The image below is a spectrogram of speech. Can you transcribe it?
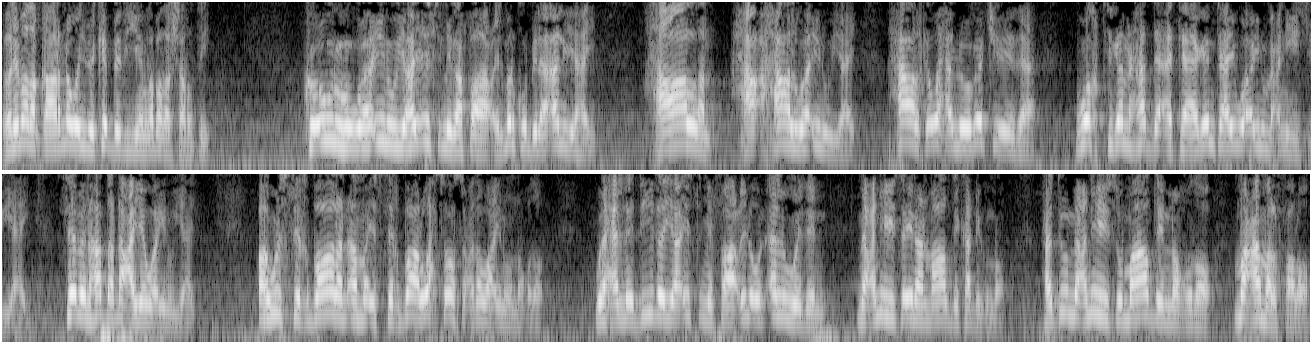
culimmada qaarna wayba ka bediyeen labada shardi. Kownuhu waa inuu yahay ismiga faacil. Markuu bilaa al yahay xaalan xaal waa inuu yahay. Xaalka waxaa looga jeedaa waktigan hadda a taagan tahay waa inuu macnihiisu yahay. Seben hadda dhacaya waa inuu yahay. Aw istiqbaalan ama istiqbaal wax soo socda waa inuu noqdo. Waxaa la diidayaa ismi faacil oon alwadan macnihiisa inaan maadi ka dhigno. Hadduu macnihiisu maadi noqdo ma camal falo.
